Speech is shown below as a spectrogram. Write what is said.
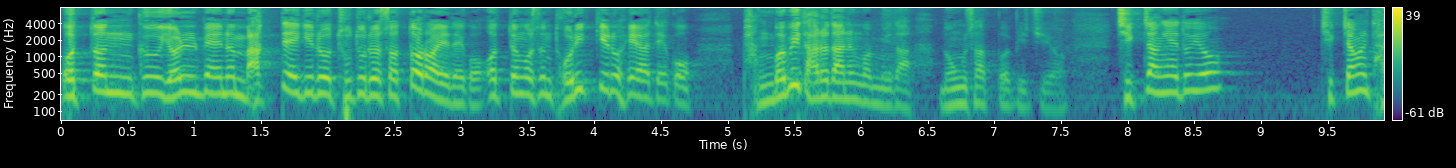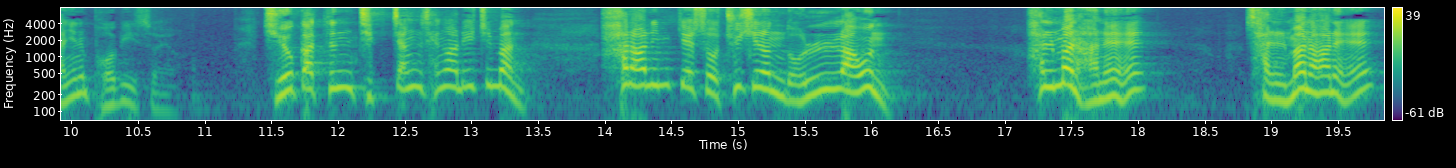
어떤 그 열매는 막대기로 두드려서 떨어야 되고 어떤 것은 도리끼로 해야 되고 방법이 다르다는 겁니다. 농사법이지요. 직장에도요. 직장을 다니는 법이 있어요. 지옥 같은 직장 생활이 있지만 하나님께서 주시는 놀라운 할만하네, 살만하네,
